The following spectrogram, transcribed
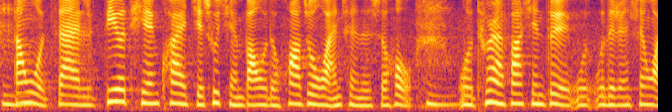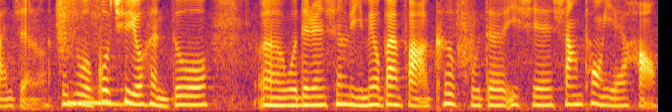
嗯、当我在第二天快结束前把我的画作完成的时候，嗯、我突然发现，对我我的人生完整了，就是我过去有很多。呃，我的人生里没有办法克服的一些伤痛也好，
